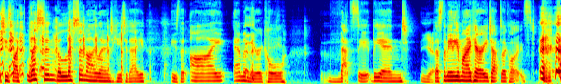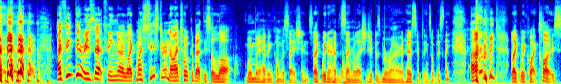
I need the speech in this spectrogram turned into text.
she's like, lesson, the lesson I learned here today is that I am a miracle. That's it. The end. Yeah. That's the meaning of Mariah Carey chapter closed. I think there is that thing though. Like my sister and I talk about this a lot when we're having conversations. Like we don't have the same relationship as Mariah and her siblings, obviously. Um, like we're quite close,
